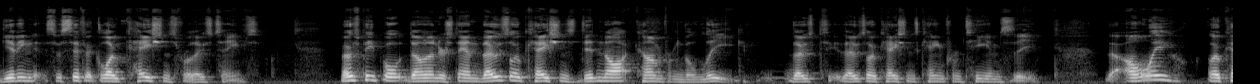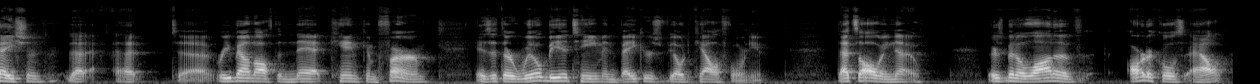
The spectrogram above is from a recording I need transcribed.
giving specific locations for those teams. Most people don't understand those locations did not come from the league. Those t- those locations came from TMZ. The only location that uh, Rebound Off the Net can confirm is that there will be a team in Bakersfield, California. That's all we know there's been a lot of articles out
